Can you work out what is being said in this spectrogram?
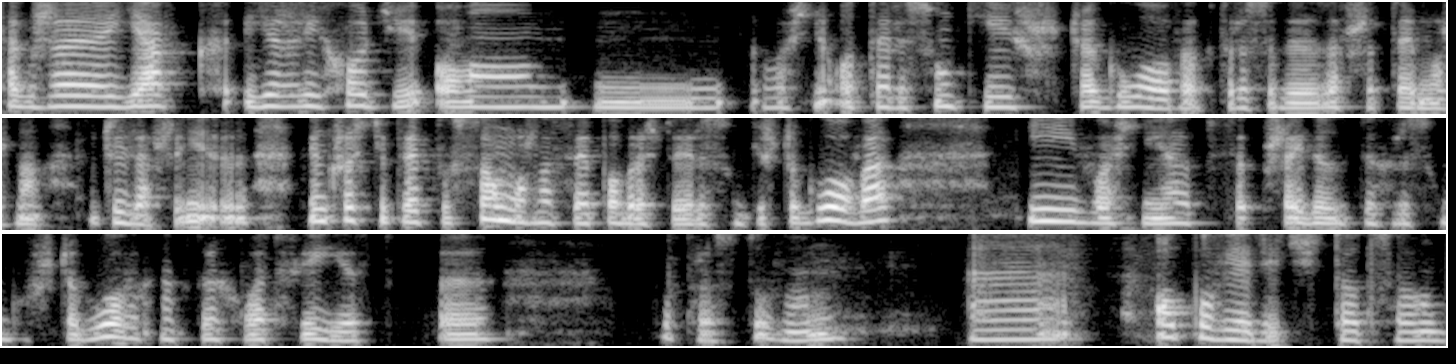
Także jak, jeżeli chodzi o mm, właśnie o te rysunki szczegółowe, które sobie zawsze tutaj można, czyli zawsze, nie, w większości projektów są, można sobie pobrać tutaj rysunki szczegółowe, i właśnie ja przejdę do tych rysunków szczegółowych, na których łatwiej jest e, po prostu Wam e, opowiedzieć to, co,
